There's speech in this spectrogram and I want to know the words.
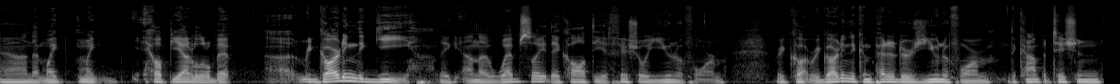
uh, that might might help you out a little bit. Uh, regarding the gi, they, on the website they call it the official uniform. Regarding the competitor's uniform, the competition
